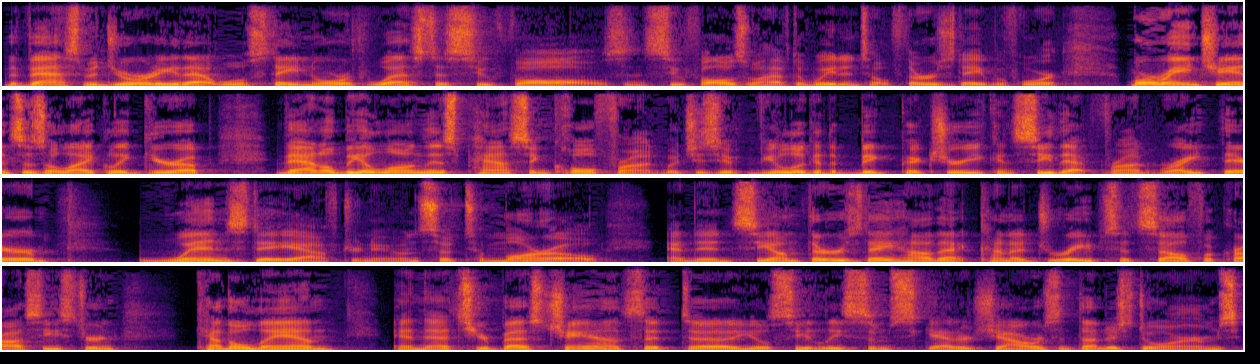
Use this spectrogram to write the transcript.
the vast majority of that will stay northwest of Sioux Falls. And Sioux Falls will have to wait until Thursday before more rain chances will likely gear up. That'll be along this passing cold front, which is, if you look at the big picture, you can see that front right there Wednesday afternoon. So tomorrow. And then see on Thursday how that kind of drapes itself across eastern KELOLAND, and that's your best chance that uh, you'll see at least some scattered showers and thunderstorms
